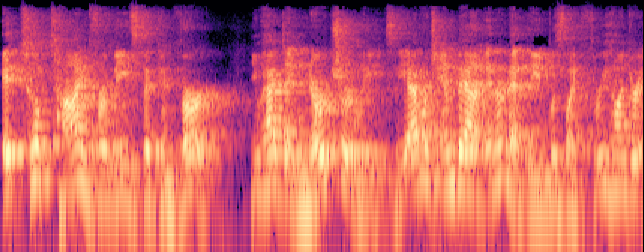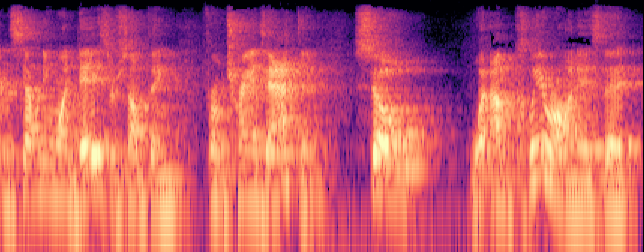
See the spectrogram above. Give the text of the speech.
it took time for leads to convert. You had to nurture leads. The average inbound internet lead was like 371 days or something from transacting. So, what I'm clear on is that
